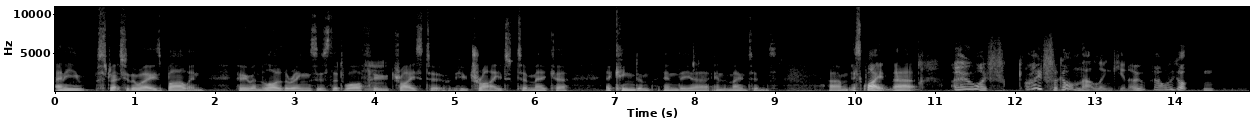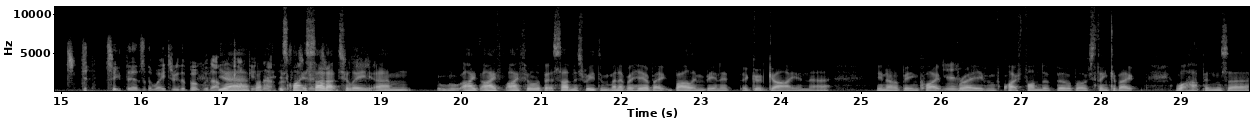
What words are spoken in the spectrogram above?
any stretch of the way is Balin, who in the Lord of the Rings is the dwarf who tries to who tried to make a, a kingdom in the uh, in the mountains. Um, it's quite uh, Oh, I'd f- I'd forgotten that link. You know, how have we got two thirds of the way through the book without yeah, but that? it's That's quite sad actually. Um, I, I, I feel a bit of sadness reading whenever I hear about Balin being a, a good guy and uh, you know being quite Yeah. brave and quite fond of Bilbo. Just think about what happens uh,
